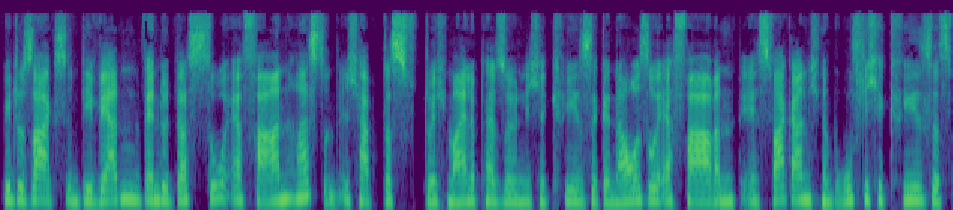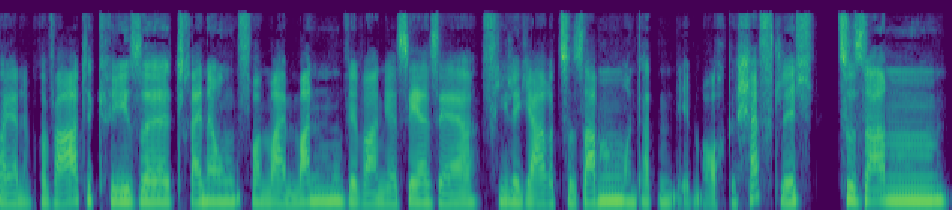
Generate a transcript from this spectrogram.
wie du sagst, und die werden, wenn du das so erfahren hast, und ich habe das durch meine persönliche Krise genauso erfahren, es war gar nicht eine berufliche Krise, es war ja eine private Krise, Trennung von meinem Mann. Wir waren ja sehr, sehr viele Jahre zusammen und hatten eben auch geschäftlich zusammen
